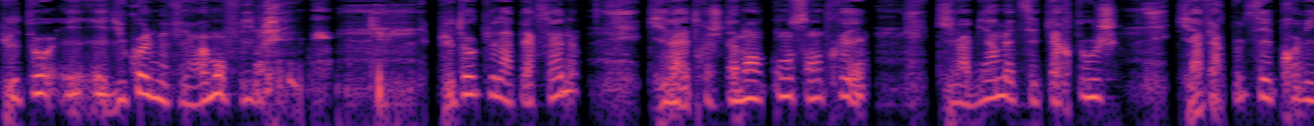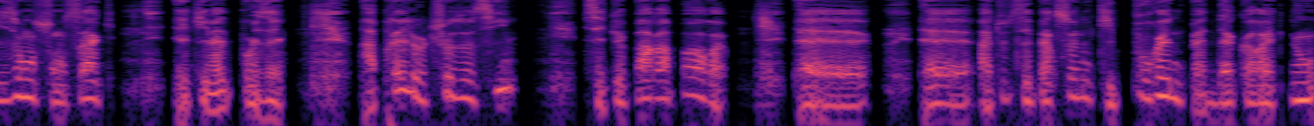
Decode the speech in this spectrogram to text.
plutôt, et du coup elle me fait vraiment flipper, plutôt que la personne qui va être justement concentrée, qui va bien mettre ses cartouches, qui va faire toutes ses provisions, son sac, et qui va être posée. Après, l'autre chose aussi, c'est que par rapport euh, euh, à toutes ces personnes qui pourraient ne pas être d'accord avec nous,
